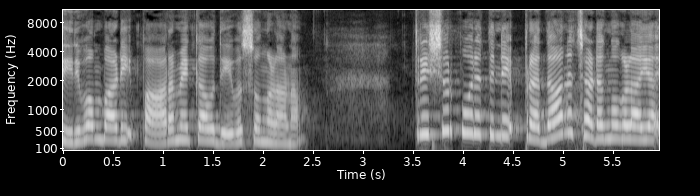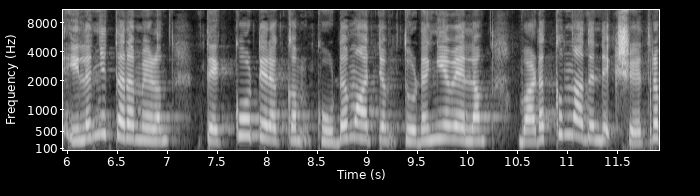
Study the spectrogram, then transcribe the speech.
തിരുവമ്പാടി പാറമേക്കാവ് ദേവസ്വങ്ങളാണ്. തൃശൂർ പൂരത്തിന്റെ പ്രധാന ചടങ്ങുകളായ ഇലഞ്ഞിത്തറമേളം തെക്കോട്ടിറക്കം കുടമാറ്റം തുടങ്ങിയവയെല്ലാം വടക്കുംനാഥന്റെ ക്ഷേത്ര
